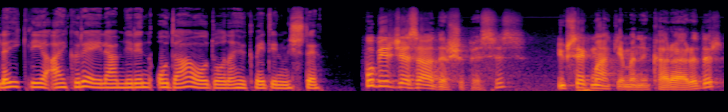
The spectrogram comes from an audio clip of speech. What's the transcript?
laikliğe aykırı eylemlerin odağı olduğuna hükmedilmişti. Bu bir cezadır şüphesiz. Yüksek Mahkemenin kararıdır.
